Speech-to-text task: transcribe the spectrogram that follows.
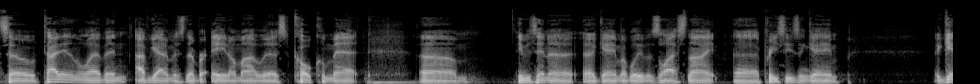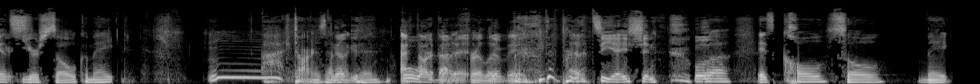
so tight end eleven, I've got him as number eight on my list. Cole Kmet. Um, he was in a, a game, I believe it was last night, uh, preseason game against Your soul, mate. ah, darn, is that No, not good? I we'll thought about on it for a little the, bit. the pronunciation. well, Well, it's Cole Soul Mate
